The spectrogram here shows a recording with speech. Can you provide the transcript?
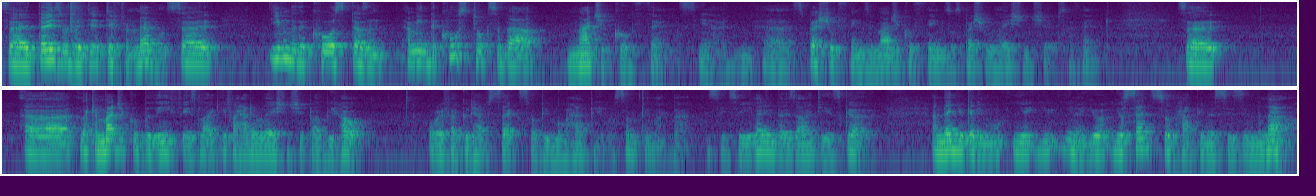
So those were the d- different levels. So even though the course doesn't, I mean, the course talks about magical things, you know, uh, special things and magical things or special relationships, I think. So, uh, like a magical belief is like if I had a relationship, I'll be whole. Or if I could have sex, I'll be more happy, or something like that. You see, so you're letting those ideas go, and then you're getting, you, you, you know, your your sense of happiness is in the now.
